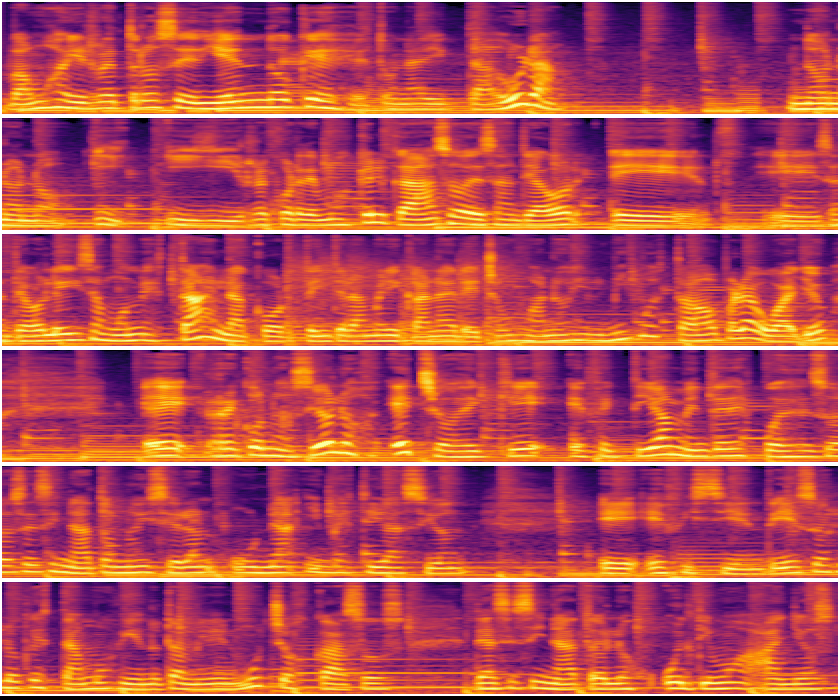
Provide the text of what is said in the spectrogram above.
Vamos a ir retrocediendo, ¿qué es esto? ¿Una dictadura? No, no, no. Y, recordemos que el caso de Santiago, eh, Santiago Leguizamón está en la Corte Interamericana de Derechos Humanos y el mismo Estado paraguayo reconoció los hechos de que efectivamente después de su asesinato no hicieron una investigación eh, eficiente. Y eso es lo que estamos viendo también en muchos casos de asesinato en los últimos años,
